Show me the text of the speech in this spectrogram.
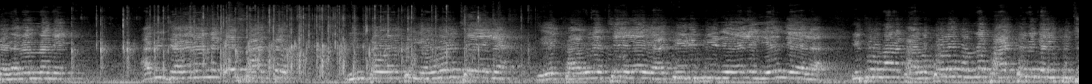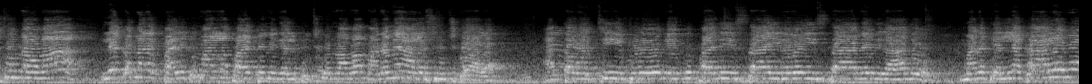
జగనన్ననే. అది జగనన్నకే సాధ్యం. ఇంతవరకు ఎవరు చేయలే. ఏ కాంగ్రెస్ చేయలే? ఏ టీడీపీ చేయలే? ఏం చేయలే? ఇప్పుడు మనకు అనుకూలంగా ఉన్న పార్టీని గెలిపించుకున్నామా లేక మనకు పనికి మళ్ళీ పార్టీని గెలిపించుకున్నామా మనమే ఆలోచించుకోవాలా. అంత వచ్చి ఇప్పుడు నీకు పది ఇస్తా ఇరవై ఇస్తా అనేది కాదు. మనకి ఎల్లకాలము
